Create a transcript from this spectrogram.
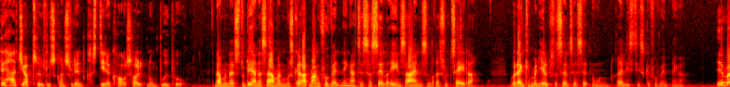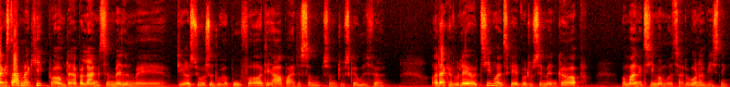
Det har jobtrivselskonsulent Christina Korsholdt nogle bud på. Når man er studerende, så har man måske ret mange forventninger til sig selv og ens egne sådan, resultater. Hvordan kan man hjælpe sig selv til at sætte nogle realistiske forventninger? Ja, man kan starte med at kigge på, om der er balance mellem øh, de ressourcer, du har brug for, og det arbejde, som, som du skal udføre. Og der kan du lave et timeregnskab, hvor du simpelthen gør op, hvor mange timer modtager du undervisning,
